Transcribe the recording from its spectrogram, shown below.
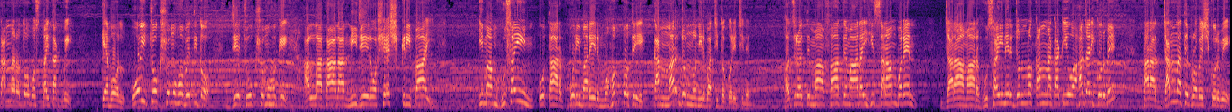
কান্নারত অবস্থায় থাকবে। কেবল ওই চোখসমূহ ব্যতীত যে চোখসমূহকে আল্লাহ তাআলা নিজের অশেষ কৃপায় ইমাম হুসাইন ও তার পরিবারের মহব্বতে কান্নার জন্য নির্বাচিত করেছিলেন। হজরত মা ফাতেমা আলাইহি সালাম বলেন, যারা আমার হুসাইনের জন্য কান্নাকাটি ও আহাজারি করবে, তারা জান্নাতে প্রবেশ করবে।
